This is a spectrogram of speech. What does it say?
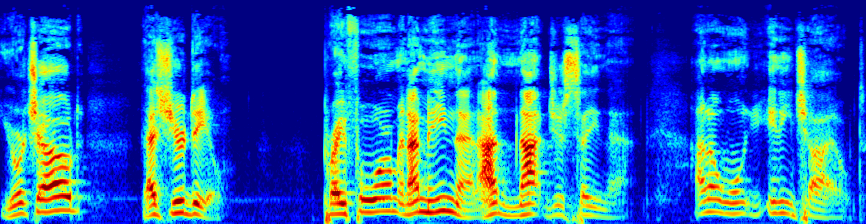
your child. That's your deal. Pray for them, and I mean that. I'm not just saying that. I don't want any child.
